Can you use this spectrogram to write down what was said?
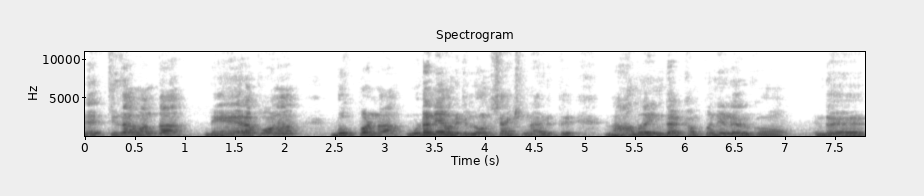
நேற்று தான் வந்தான் நேராக போனான் புக் பண்ணால் உடனே அவனுக்கு லோன் சேங்ஷன் ஆகிடுது நாமளும் இந்த கம்பெனியில் இருக்கோம். இந்த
